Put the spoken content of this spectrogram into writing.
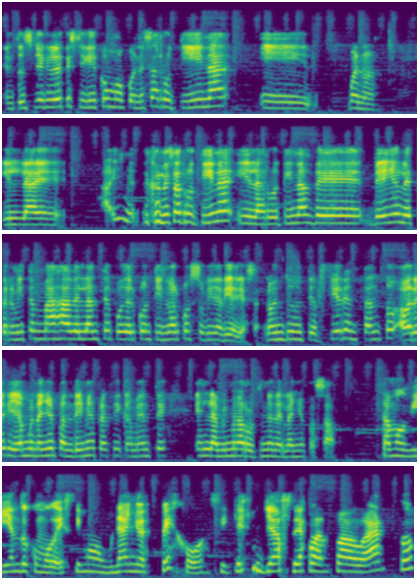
Entonces yo creo que seguir como con esa rutina y bueno, y la eh, ay, me- con esa rutina y las rutinas de, de ellos le permiten más adelante poder continuar con su vida diaria. O sea, no interfieren tanto, ahora que llevamos un año de pandemia prácticamente es la misma rutina del año pasado. Estamos viviendo, como decimos, un año espejo, así que ya se ha avanzado harto,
